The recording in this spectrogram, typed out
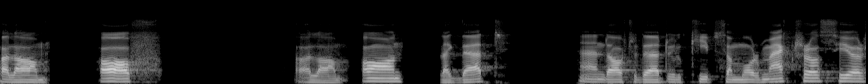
alarm off alarm on like that. And after that we'll keep some more macros here.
